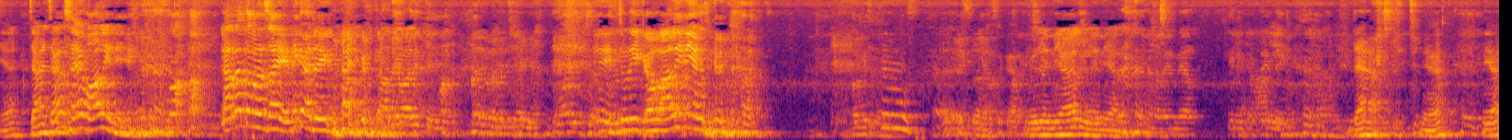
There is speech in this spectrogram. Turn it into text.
ya jangan-jangan saya wali nih. Karena teman saya ini gak ada yang baik. Wali wali eh curiga wali nih yang milenial milenial. Dah, ya, ya.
